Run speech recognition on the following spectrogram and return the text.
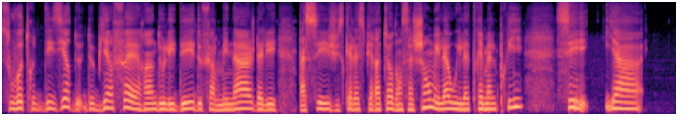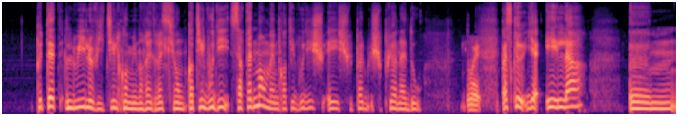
sous votre désir de, de bien faire, hein, de l'aider, de faire le ménage, d'aller passer jusqu'à l'aspirateur dans sa chambre, et là où il a très mal pris, c'est, il y a, peut-être lui le vit-il comme une régression? Quand il vous dit, certainement même, quand il vous dit, je suis, hey, je suis pas, je suis plus un ado. Ouais. Parce que, y a, et là, euh,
